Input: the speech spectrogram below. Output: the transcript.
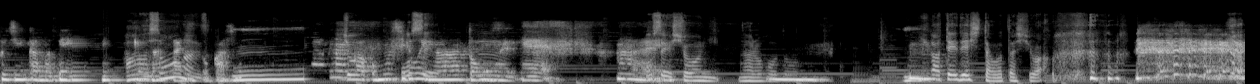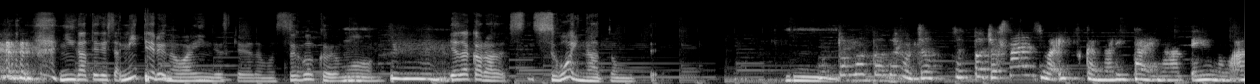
婦人科の勉強だったりとか。うーんなんか。面白いなと思って、はい。母性小児なるほど、うん。苦手でした私は。苦手でした。見てるのはいいんですけれどもすごくもう、うん。いやだからすすごいなと思って。うん。もともとでもずずっと助産師はいつかなりたいなっていうのはあ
